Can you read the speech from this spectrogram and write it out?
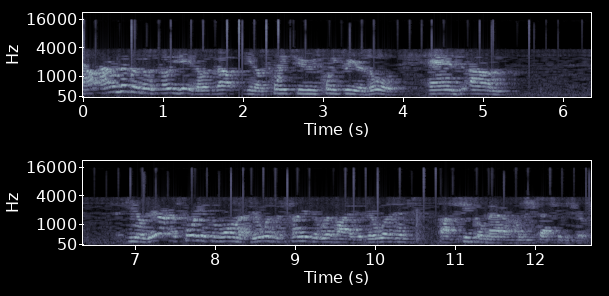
Now, I remember in those early days, I was about, you know, 22, 23 years old, and um, you know, there at the 40th and Walnut, there wasn't a Sunday that by that there wasn't a fecal matter on the steps of the church.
